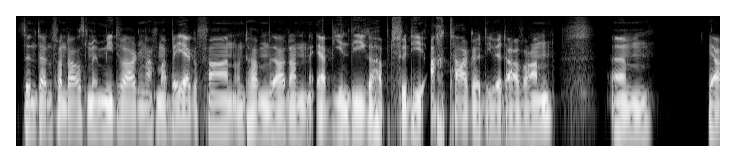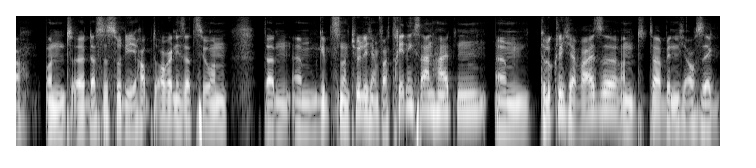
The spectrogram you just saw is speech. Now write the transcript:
sind dann von da aus mit dem Mietwagen nach Marbella gefahren und haben da dann Airbnb gehabt für die acht Tage, die wir da waren. Ähm, ja, und äh, das ist so die Hauptorganisation. Dann ähm, gibt es natürlich einfach Trainingseinheiten. Ähm, glücklicherweise, und da bin ich auch sehr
